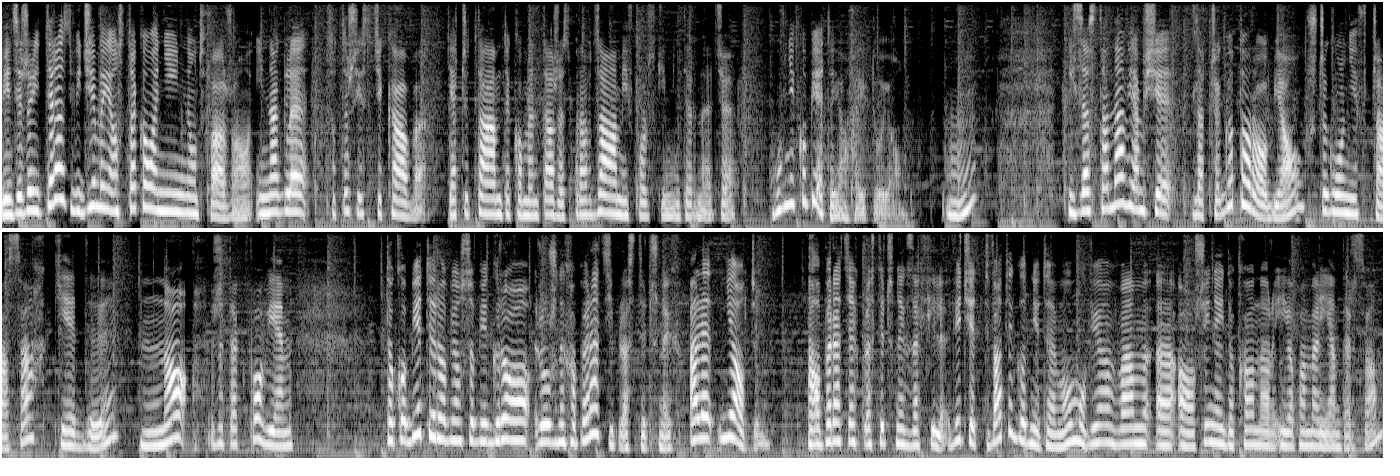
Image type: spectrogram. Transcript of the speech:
Więc jeżeli teraz widzimy ją z taką, a nie inną twarzą i nagle, co też jest ciekawe, ja czytałam te komentarze, sprawdzałam je w polskim internecie, głównie kobiety ją hejtują. Mm? I zastanawiam się, dlaczego to robią, szczególnie w czasach, kiedy, no, że tak powiem, to kobiety robią sobie gro różnych operacji plastycznych, ale nie o tym. O operacjach plastycznych za chwilę. Wiecie, dwa tygodnie temu mówiłam Wam e, o Sinead O'Connor i o Pameli Anderson,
